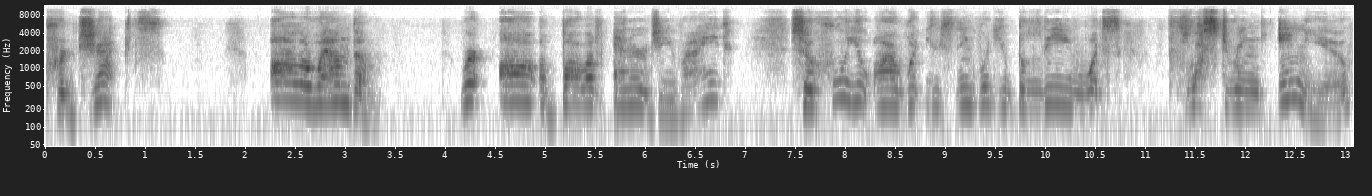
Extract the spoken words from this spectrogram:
projects all around them. We're all a ball of energy, right? So who you are, what you think, what you believe, what's flustering in you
